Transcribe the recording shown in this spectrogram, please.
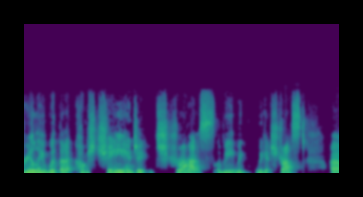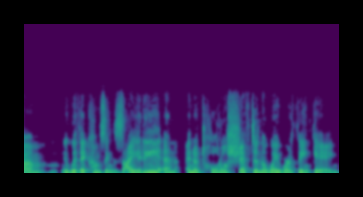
really with that comes change it, stress we, we we get stressed um, with it comes anxiety and and a total shift in the way we're thinking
